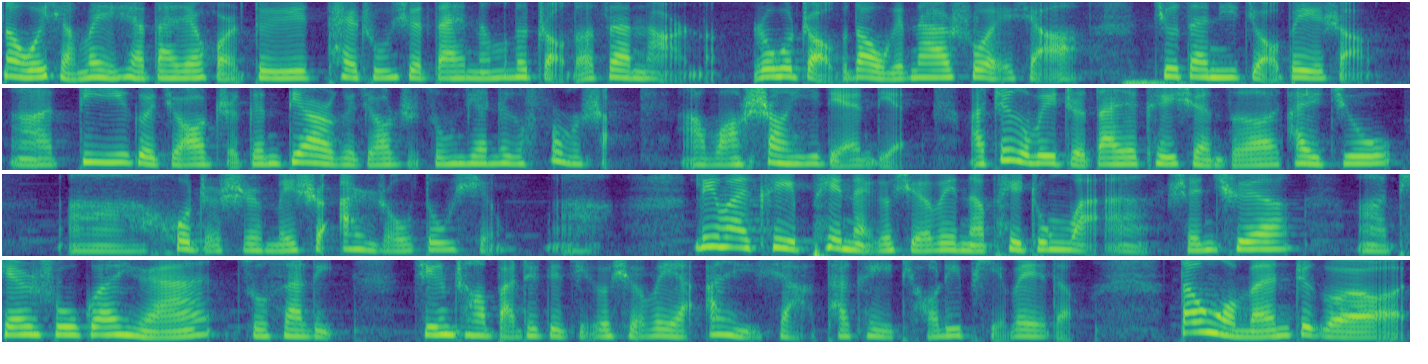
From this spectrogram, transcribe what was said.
那我想问一下大家伙儿，对于太冲穴，大家能不能找到在哪儿呢？如果找不到，我跟大家说一下啊，就在你脚背上啊，第一个脚趾跟第二个脚趾中间这个缝上啊，往上一点点啊，这个位置大家可以选择艾灸啊，或者是没事按揉都行啊。另外可以配哪个穴位呢？配中脘、神阙。啊，天枢、关元、足三里，经常把这个几个穴位啊按一下，它可以调理脾胃的。当我们这个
